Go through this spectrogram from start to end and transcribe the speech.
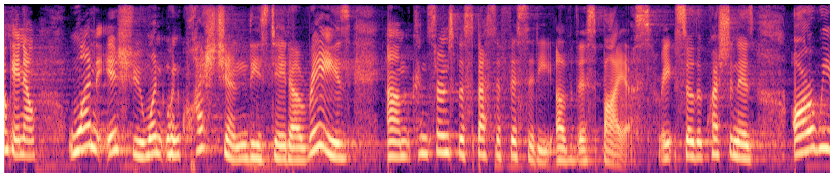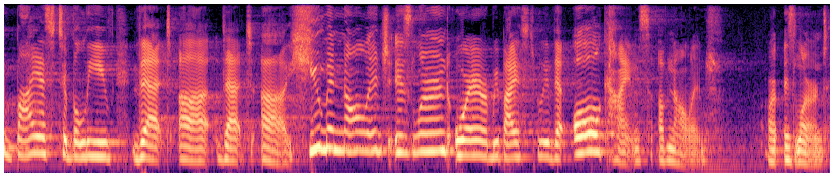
Okay, now one issue, one, one question these data raise um, concerns the specificity of this bias, right? So the question is, are we biased to believe that, uh, that uh, human knowledge is learned, or are we biased to believe that all kinds of knowledge are, is learned?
